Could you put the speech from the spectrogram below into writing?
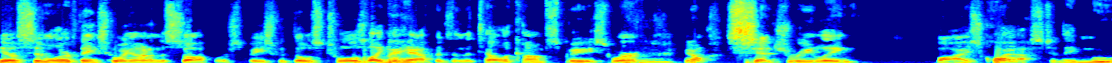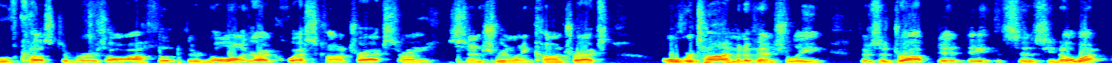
you know, similar things going on in the software space with those tools, like Right. it happens in the telecom space, where Mhm. you know CenturyLink buys Qwest, and they move customers off of. They're no longer on Qwest contracts; they're Right. on CenturyLink contracts over time, and eventually there's a drop dead date that says, you know what,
